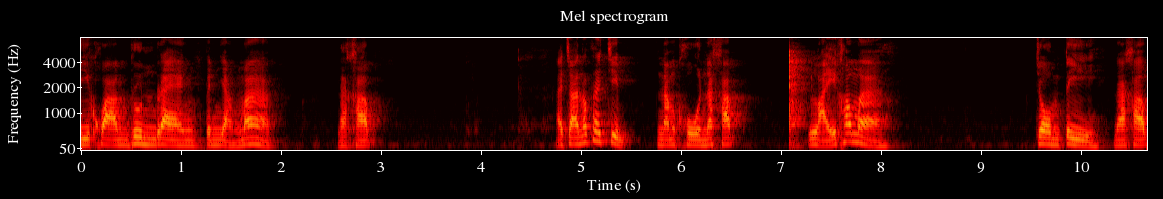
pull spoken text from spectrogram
มีความรุนแรงเป็นอย่างมากนะครับ อาจารย์นกกระจิบนำโคนนะครับ ไหลเข้ามา โจมตีนะครับ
